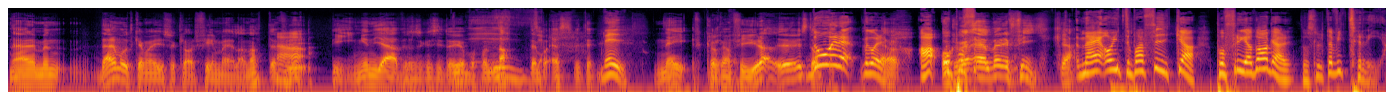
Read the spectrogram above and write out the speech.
Nej men däremot kan man ju såklart filma hela natten. Ja. För det, är ingen jävel som ska sitta och jobba på natten på SVT. Nej. Nej, klockan fyra är det. Då är det, då är det. Ja. Ja, och och på, klockan elva är det fika. nej och inte bara fika, på fredagar då slutar vi tre.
